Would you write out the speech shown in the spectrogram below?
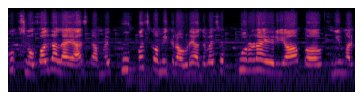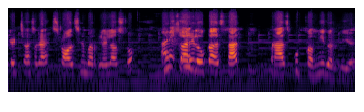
खूप स्नोफॉल झालाय आज त्यामुळे खूपच कमी क्राऊड आहे. अदरवाईज हे पूर्ण एरिया फ्ली मार्केटच्या सगळ्या स्टॉल्सने भरलेला असतो. आणि खूप सारे लोक असतात पण आज खूप कमी गर्दी आहे.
